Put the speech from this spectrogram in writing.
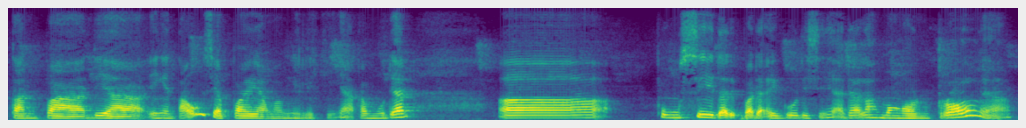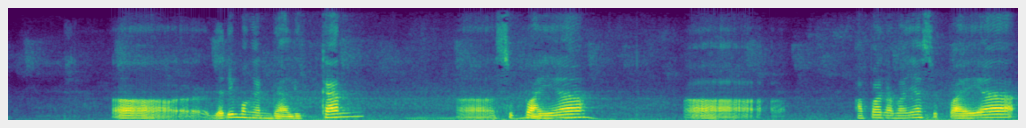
tanpa dia ingin tahu siapa yang memilikinya. Kemudian uh, fungsi daripada ego di sini adalah mengontrol ya uh, jadi mengendalikan uh, supaya uh, apa namanya supaya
